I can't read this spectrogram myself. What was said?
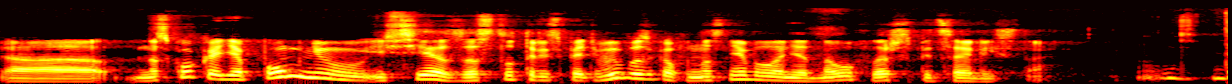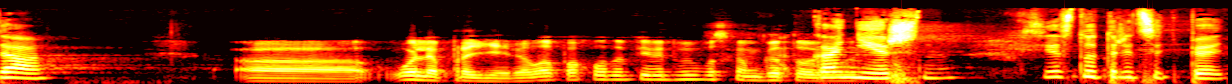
А, насколько я помню, и все за 135 выпусков у нас не было ни одного флеш-специалиста. Да. А, Оля проверила, походу, перед выпуском готовилась. Конечно. Все 135.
